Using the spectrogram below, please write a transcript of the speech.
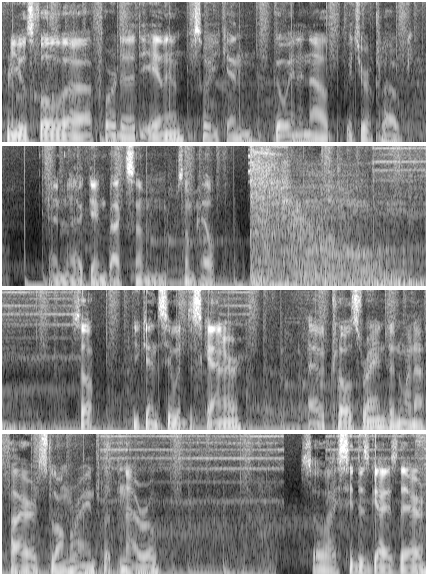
pretty useful uh, for the the alien. So you can go in and out with your cloak and uh, gain back some some health. So you can see with the scanner, I have a close range, and when I fire, it's long range but narrow. So I see this guy is there.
